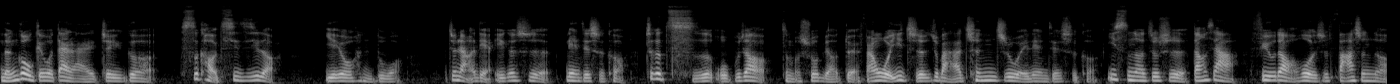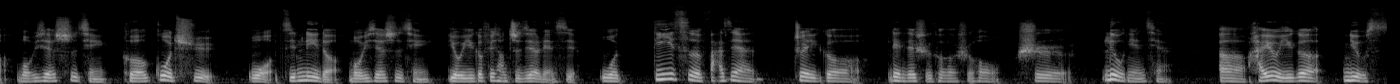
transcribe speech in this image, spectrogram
能够给我带来这一个思考契机的也有很多。就两个点，一个是链接时刻这个词，我不知道怎么说比较对，反正我一直就把它称之为链接时刻。意思呢，就是当下 feel 到或者是发生的某一些事情和过去我经历的某一些事情有一个非常直接的联系。我第一次发现这一个链接时刻的时候是六年前，呃，还有一个 news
